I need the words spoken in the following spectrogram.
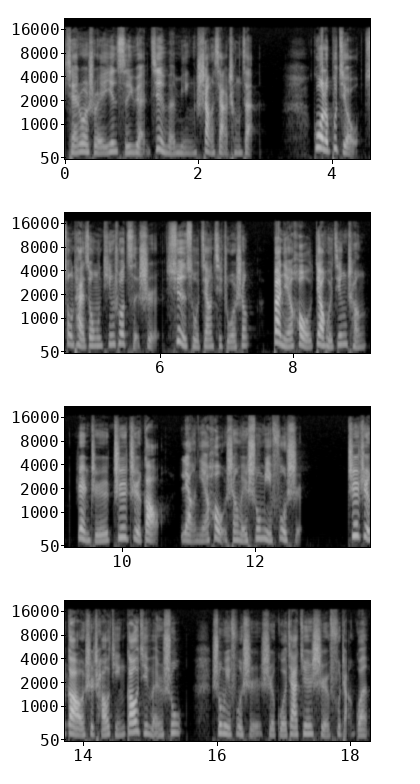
钱若水因此远近闻名，上下称赞。过了不久，宋太宗听说此事，迅速将其擢升。半年后调回京城，任职知制诰。两年后升为枢密副使。知制诰是朝廷高级文书，枢密副使是国家军事副长官。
